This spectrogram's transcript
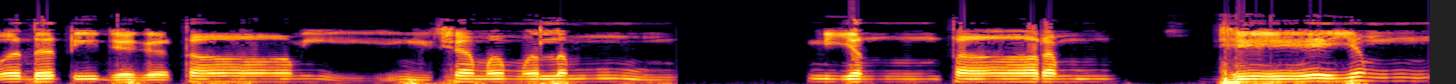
वदति जगतामीशममलम् नियन्तारम् ध्येयम्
